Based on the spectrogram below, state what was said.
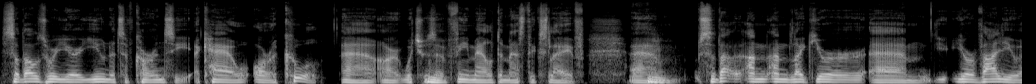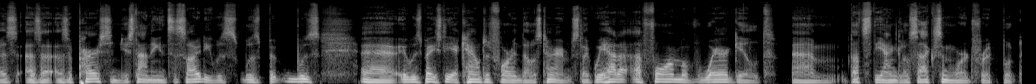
So those were your units of currency: a cow or a cumal uh, or which was mm. a hmm. female domestic slave. Um, mm. So that and and like your um, your value as as a as a person, your standing in society was was was uh, it was basically accounted for in those terms. Like we had a, a form of weregild. Um, that's the Anglo-Saxon word for it. But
